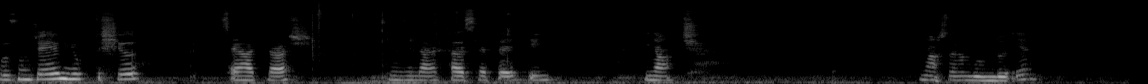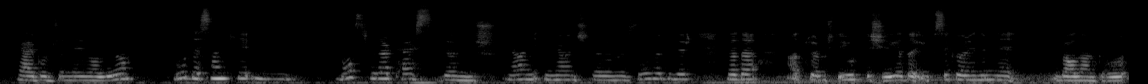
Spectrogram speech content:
Dokuzuncu ev yurt dışı seyahatler, geziler, felsefe, din, inanç. İnançların bulunduğu ev. Yay burcunun evi alıyor. Burada sanki hmm, bazı şeyler ters dönmüş. Yani inançlarınız olabilir ya da atıyorum işte yurt dışı ya da yüksek öğrenimle bağlantılı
